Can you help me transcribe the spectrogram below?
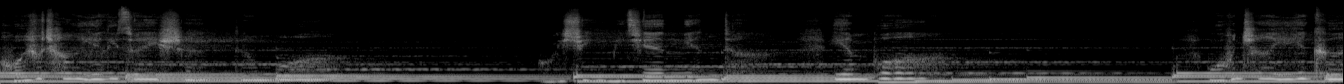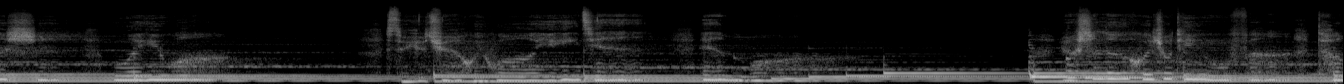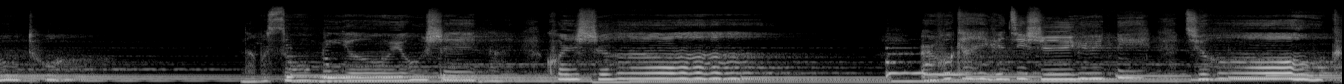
活如长夜里最深的墨，梦里寻觅千年的烟波。我问这一眼可是为我？岁月却挥我一剑抹。若是轮回注定无法逃脱。么宿命又由谁来宽赦？而我甘愿继续与你纠葛，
